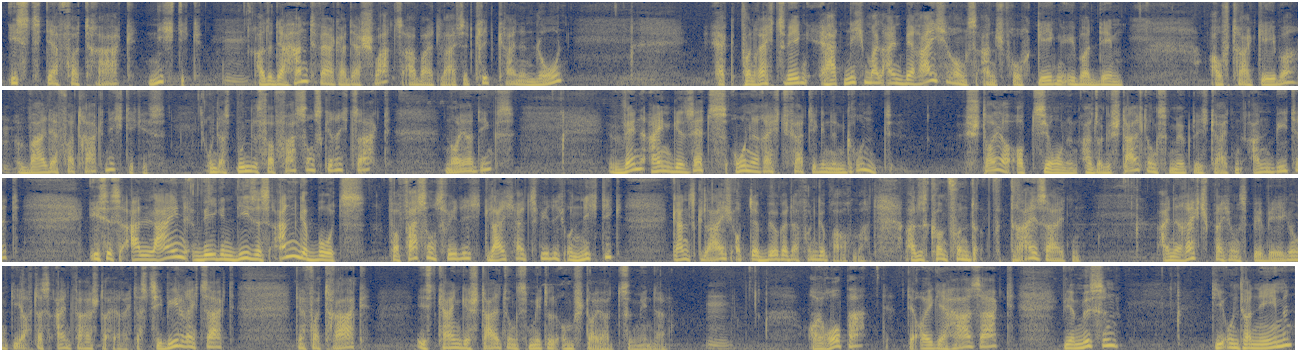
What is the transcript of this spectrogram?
ist der Vertrag nichtig. Mhm. Also der Handwerker, der Schwarzarbeit leistet, kriegt keinen Lohn. Er, von Rechts wegen, er hat nicht mal einen Bereicherungsanspruch gegenüber dem Auftraggeber, weil der Vertrag nichtig ist. Und das Bundesverfassungsgericht sagt neuerdings, wenn ein Gesetz ohne rechtfertigenden Grund Steueroptionen, also Gestaltungsmöglichkeiten anbietet, ist es allein wegen dieses Angebots verfassungswidrig, gleichheitswidrig und nichtig, ganz gleich, ob der Bürger davon Gebrauch macht. Also es kommt von drei Seiten eine Rechtsprechungsbewegung, die auf das einfache Steuerrecht. Das Zivilrecht sagt, der Vertrag ist kein Gestaltungsmittel, um Steuern zu mindern. Mhm. Europa, der EuGH sagt, wir müssen die Unternehmen,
